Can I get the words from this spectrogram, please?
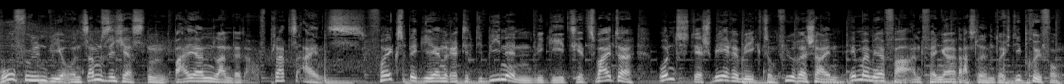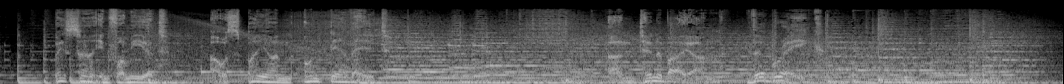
Wo fühlen wir uns am sichersten? Bayern landet auf Platz 1. Volksbegehren rettet die Bienen. Wie geht's jetzt weiter? Und der schwere Weg zum Führerschein. Immer mehr Fahranfänger rasseln durch die Prüfung. Besser informiert aus Bayern und der Welt. Antenne Bayern. The Break.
